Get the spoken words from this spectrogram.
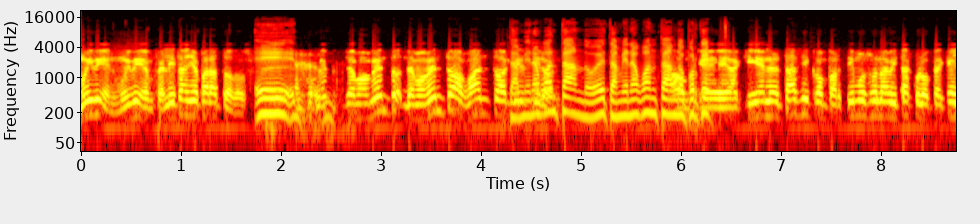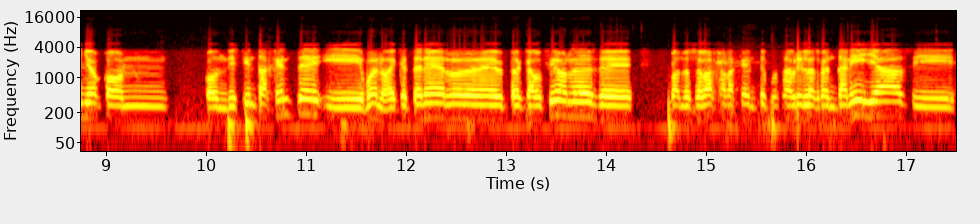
muy bien, muy bien. Feliz año para todos. Eh, De momento, de momento aguanto aquí. también aguantando, ¿eh? También aguantando, Aunque porque aquí en el taxi compartimos un habitáculo pequeño con, con distinta gente y bueno, hay que tener eh, precauciones de cuando se baja la gente, pues abrir las ventanillas y,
